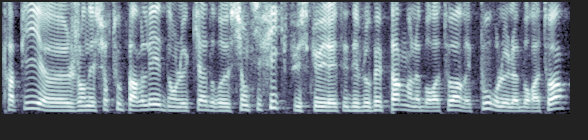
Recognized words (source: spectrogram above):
Crappy, euh, j'en ai surtout parlé dans le cadre scientifique, puisqu'il a été développé par un laboratoire et pour le laboratoire.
